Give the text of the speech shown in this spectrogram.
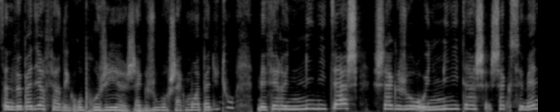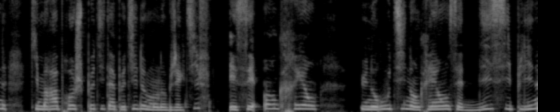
Ça ne veut pas dire faire des gros projets euh, chaque jour, chaque mois, pas du tout, mais faire une mini tâche chaque jour ou une mini tâche chaque semaine qui me rapproche petit à petit de mon objectif et c'est en créant une routine, en créant cette discipline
